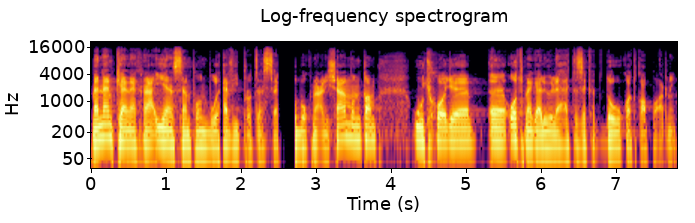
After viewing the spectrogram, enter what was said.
mert nem kellnek rá ilyen szempontból heavy processzek. Doboknál is elmondtam, úgyhogy ott meg elő lehet ezeket a dolgokat kaparni.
